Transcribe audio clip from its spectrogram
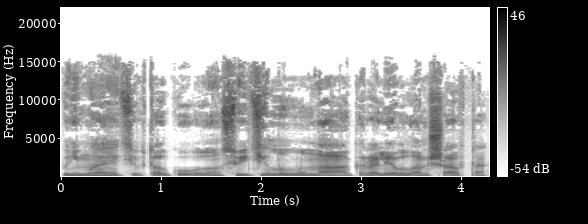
«Понимаете», — втолковывал он, — «светила луна, королева ландшафта.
